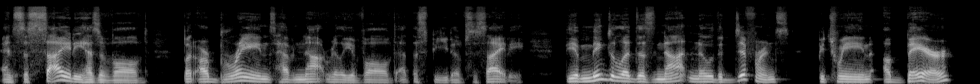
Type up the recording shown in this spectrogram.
and society has evolved, but our brains have not really evolved at the speed of society. The amygdala does not know the difference between a bear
